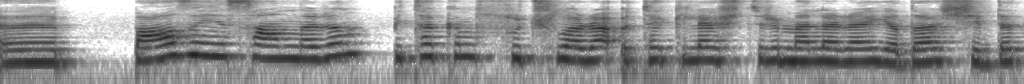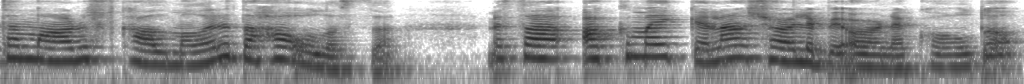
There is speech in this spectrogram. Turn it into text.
e, bazı insanların bir takım suçlara, ötekileştirmelere ya da şiddete maruz kalmaları daha olası. Mesela aklıma ilk gelen şöyle bir örnek oldu.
